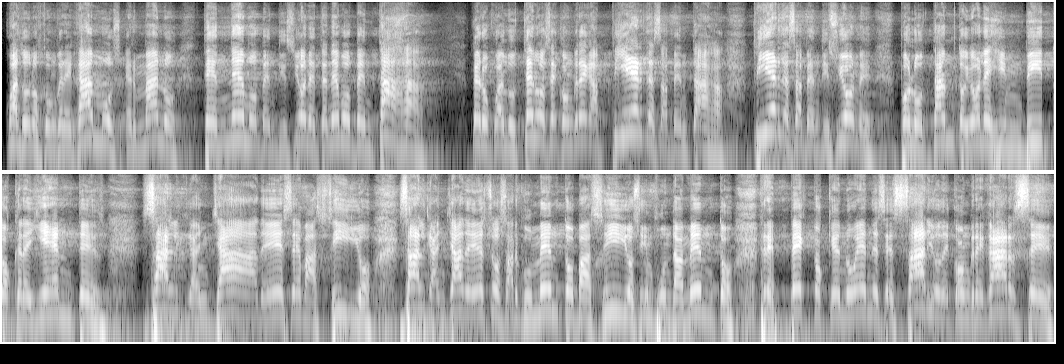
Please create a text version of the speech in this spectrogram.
Cuando nos congregamos, hermanos, tenemos bendiciones, tenemos ventaja. Pero cuando usted no se congrega, pierde esa ventaja, pierde esas bendiciones. Por lo tanto, yo les invito, creyentes, salgan ya de ese vacío, salgan ya de esos argumentos vacíos, sin fundamento, respecto que no es necesario de congregarse.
